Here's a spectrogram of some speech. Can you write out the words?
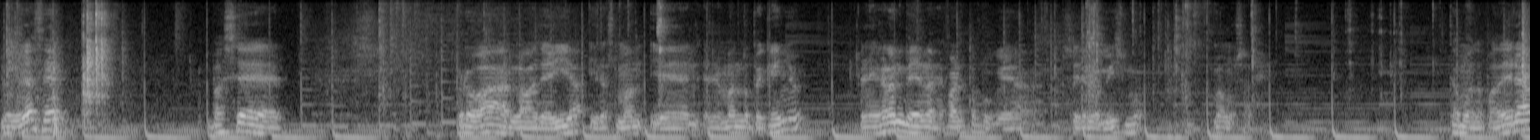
Lo que voy a hacer va a ser probar la batería y, los y en, el mando pequeño. En el grande ya no hace falta porque ya sería lo mismo. Vamos a ver. Quitamos la tapadera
